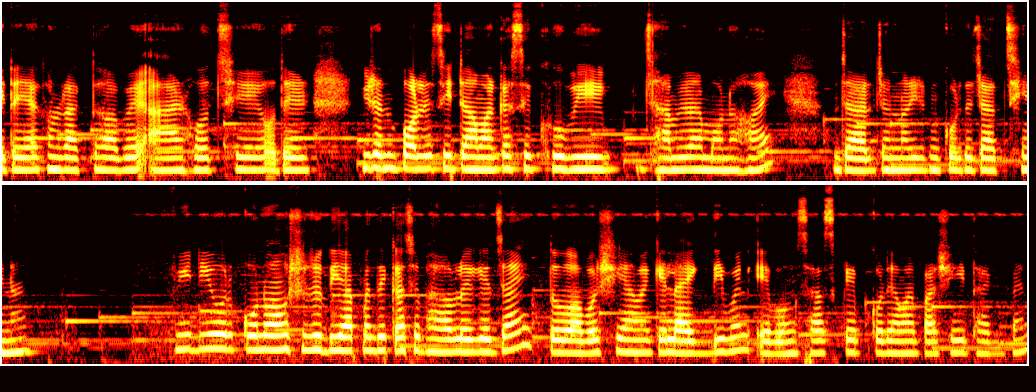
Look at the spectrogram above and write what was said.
এটাই এখন রাখতে হবে। আর হচ্ছে ওদের রিটার্ন পলিসিটা আমার কাছে খুবই ঝামেলার মনে হয়, যার জন্য রিটার্ন করতে চাচ্ছি না। ভিডিওর কোনো অংশ যদি আপনাদের কাছে ভালো লেগে যায়, তো অবশ্যই আমাকে লাইক দিবেন এবং সাবস্ক্রাইব করে আমার পাশেই থাকবেন।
